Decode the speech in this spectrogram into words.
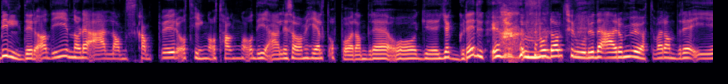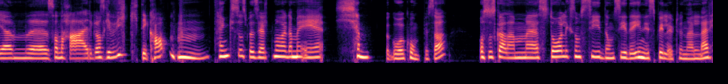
bilder av de når det er landskamper og ting og tang, og de er liksom helt oppå hverandre og gjøgler. Ja. Hvordan tror du det er å møte hverandre i en eh, sånn her ganske viktig kamp? Mm. Tenk så spesielt med De er kjempegode kompiser. Og så skal de eh, stå liksom side om side inne i spillertunnelen der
